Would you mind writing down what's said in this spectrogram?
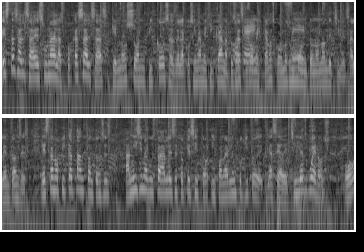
esta salsa es una de las pocas salsas que no son picosas de la cocina mexicana. Tú sabes que como mexicanos comemos un montón de chile, ¿sale? Entonces, esta no pica tanto, entonces a mí sí me gusta darle ese toquecito y ponerle un poquito de, ya sea de chiles güeros o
